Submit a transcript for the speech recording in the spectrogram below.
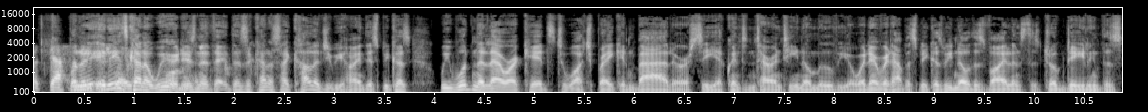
But Well, definitely. it, it there's is kind of weird, isn't it? There's a kind of psychology behind this because we wouldn't allow our kids to watch Breaking Bad or see a Quentin Tarantino movie or whatever it happens because we know there's violence, there's drug dealing, there's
